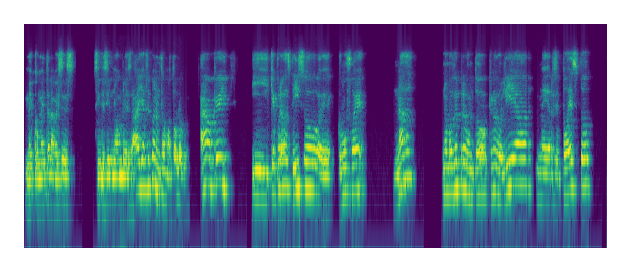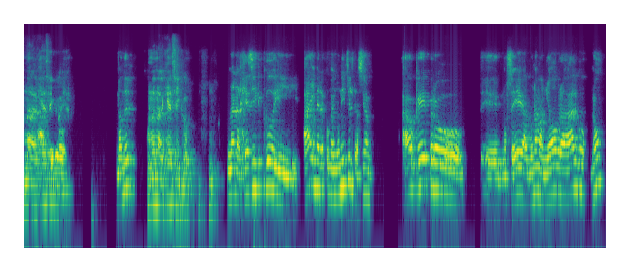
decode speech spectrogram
me comentan a veces sin decir nombres, ah, ya fui con el traumatólogo. Ah, ok. ¿Y qué pruebas te hizo? Eh, ¿Cómo fue? Nada. Nomás me preguntó qué me dolía, me recetó esto. Un analgésico. Ah, ¿Mande? Un analgésico. Un analgésico y, ah, y me recomendó una infiltración. Ah, ok, pero eh, no sé, alguna maniobra, algo. No,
